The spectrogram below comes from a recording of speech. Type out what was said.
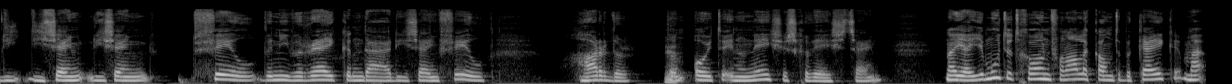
Die, die, zijn, die zijn veel, de nieuwe rijken daar, die zijn veel harder dan ooit de Indonesiërs geweest zijn. Nou ja, je moet het gewoon van alle kanten bekijken. Maar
